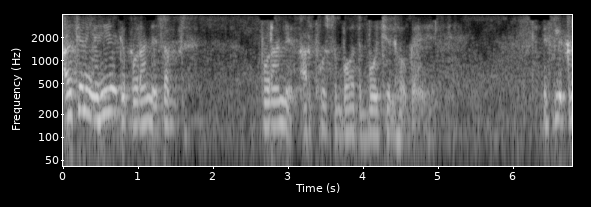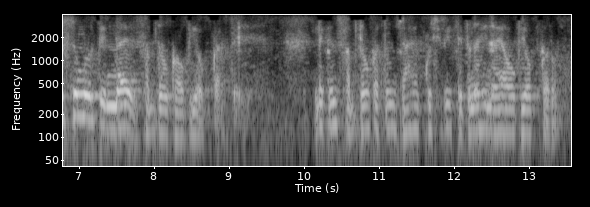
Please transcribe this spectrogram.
अड़चन यही है कि पुराने शब्द पुराने अर्थों से बहुत बोझिल हो गए हैं। इसलिए कृष्णमूर्ति नए शब्दों का उपयोग करते हैं। लेकिन शब्दों का तुम चाहे कुछ भी कितना ही नया उपयोग करो।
